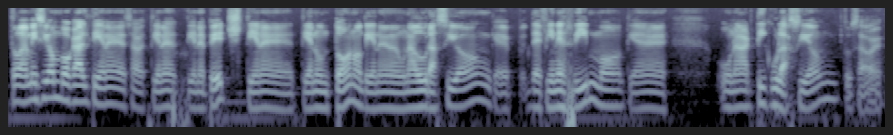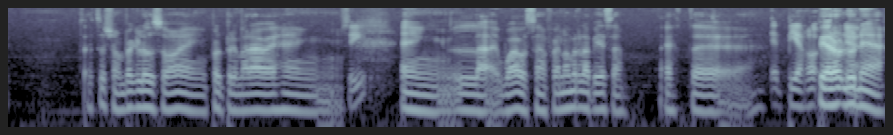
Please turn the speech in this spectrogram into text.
toda emisión vocal tiene, ¿sabes? Tiene, tiene pitch, tiene, tiene un tono, tiene una duración que define ritmo, tiene una articulación, tú sabes. Sí. esto Schoenberg lo usó en, por primera vez en Sí. En la wow se me fue el nombre de la pieza. Este Eh, Pierrot, Pierrot Lunaire.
